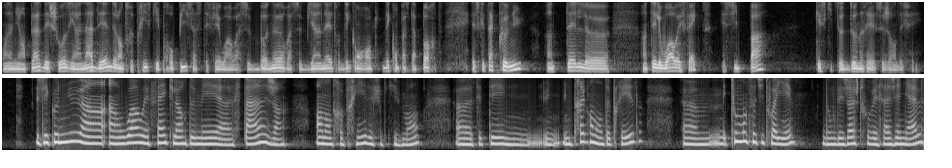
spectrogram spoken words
on a mis en place des choses. Il y a un ADN de l'entreprise qui est propice à cet effet wow, à ce bonheur, à ce bien-être dès qu'on rentre, dès qu'on passe la porte. Est-ce que tu as connu un tel, euh, un tel wow effect? Et si pas, qu'est-ce qui te donnerait ce genre d'effet? J'ai connu un, wow effect lors de mes euh, stages en entreprise, effectivement. Euh, c'était une, très grande entreprise, euh, mais tout le monde se tutoyait. Donc déjà, je trouvais ça génial.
